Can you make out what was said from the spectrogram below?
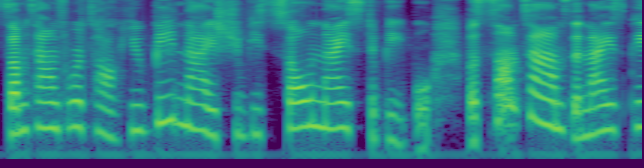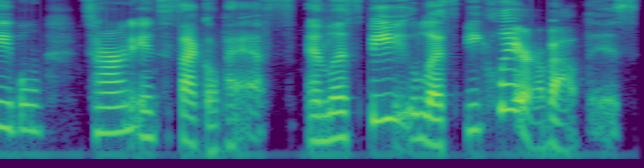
sometimes we're taught you be nice, you be so nice to people. But sometimes the nice people turn into psychopaths. And let's be let's be clear about this.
